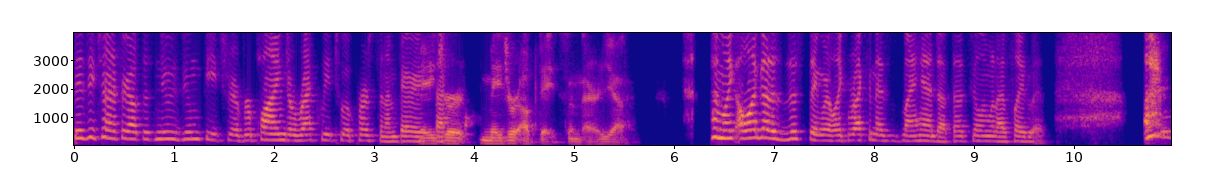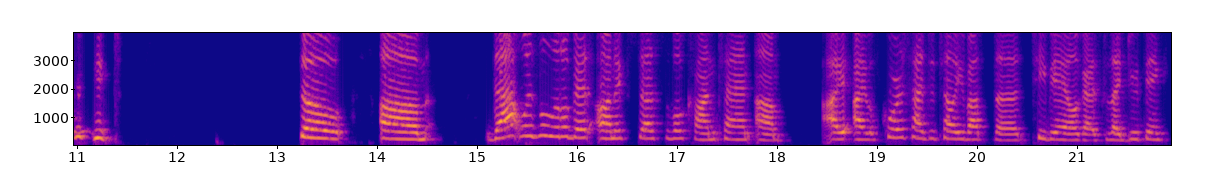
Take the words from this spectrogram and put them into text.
busy trying to figure out this new Zoom feature of replying directly to a person. I'm very excited. major, major updates in there, yeah. I'm like, all I got is this thing where it like recognizes my hand up. That's the only one I've played with. Alright. So, um, that was a little bit unaccessible content. Um, I, I of course had to tell you about the TBIL guys, because I do think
